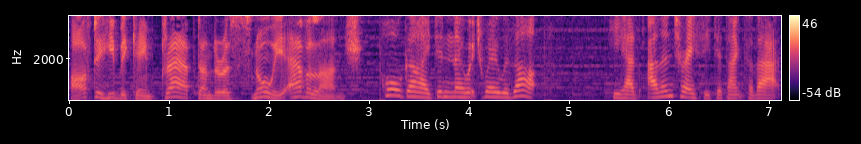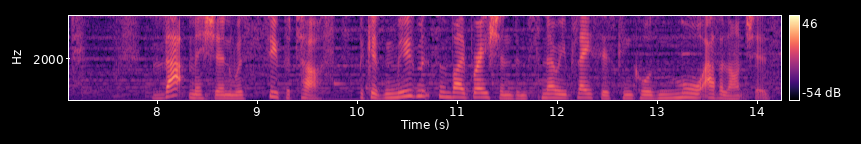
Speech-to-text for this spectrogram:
after he became trapped under a snowy avalanche. Poor guy didn't know which way was up. He has Alan Tracy to thank for that. That mission was super tough because movements and vibrations in snowy places can cause more avalanches,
